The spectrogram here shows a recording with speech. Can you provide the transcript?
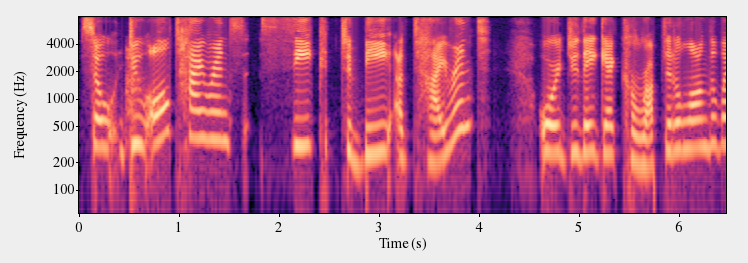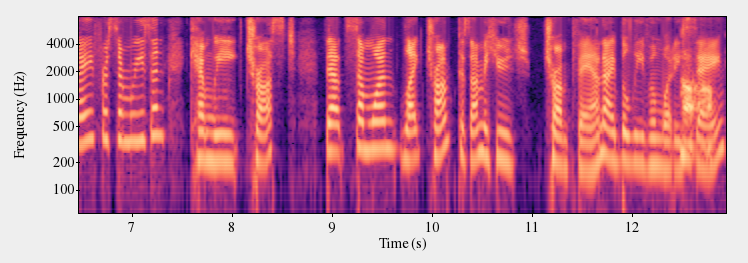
So, do all tyrants seek to be a tyrant? Or do they get corrupted along the way for some reason? Can we trust that someone like Trump? Because I'm a huge Trump fan. I believe in what he's uh-huh. saying.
